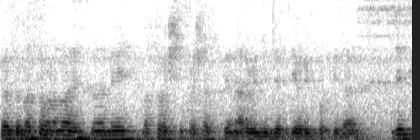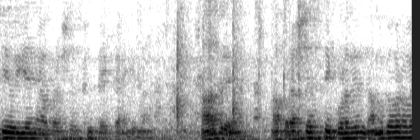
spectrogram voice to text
ಇವತ್ತು ಬಸವಣ್ಣನವರ ಹೆಸರಿನಲ್ಲಿ ಬಸವಶ್ರೀ ಪ್ರಶಸ್ತಿಯನ್ನು ಅರವಿಂದ ಜತ್ತಿಯವರಿಗೆ ಕೊಟ್ಟಿದ್ದಾರೆ. ಜತ್ತಿಯವರಿಗೆ ಆ ಪ್ರಶಸ್ತಿ ಬೇಕಾಗಿಲ್ಲ. ಆದರೆ ಆ ಪ್ರಶಸ್ತಿ ಕೊಡೋದ್ರಿಂದ ನಮ್ಮ ಗೌರವ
